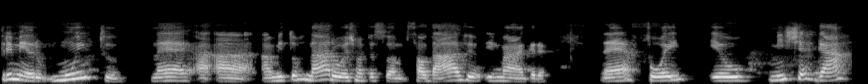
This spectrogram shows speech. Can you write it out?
primeiro, muito né, a, a, a, me tornar hoje uma pessoa saudável e magra, né, foi eu me enxergar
